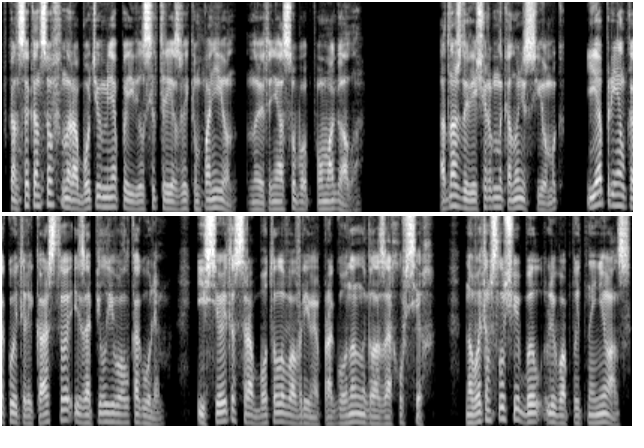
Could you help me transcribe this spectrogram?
В конце концов, на работе у меня появился трезвый компаньон, но это не особо помогало. Однажды вечером, накануне съемок, я принял какое-то лекарство и запил его алкоголем. И все это сработало во время прогона на глазах у всех. Но в этом случае был любопытный нюанс.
